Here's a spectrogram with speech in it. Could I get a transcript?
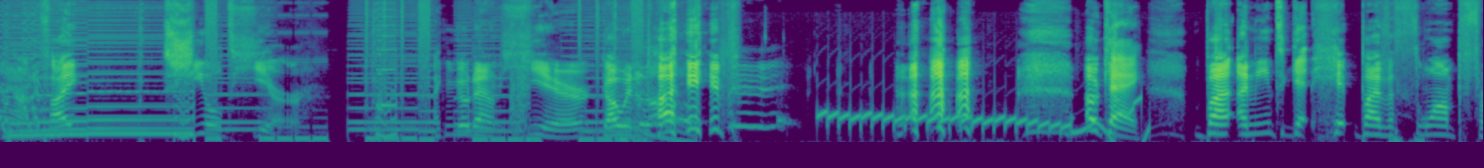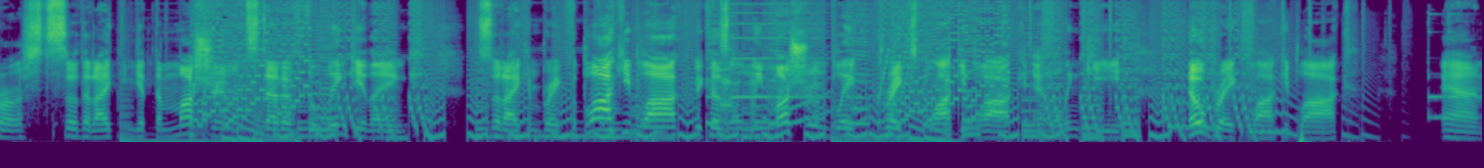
Hang on, if I shield here, I can go down here, go in pipe. okay, but I need to get hit by the thwomp first so that I can get the mushroom instead of the linky link so that I can break the blocky block because only mushroom breaks blocky block and linky no break blocky block. And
